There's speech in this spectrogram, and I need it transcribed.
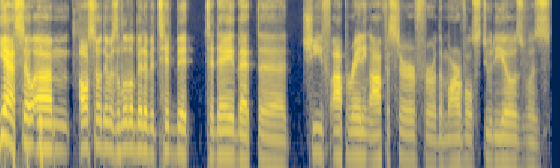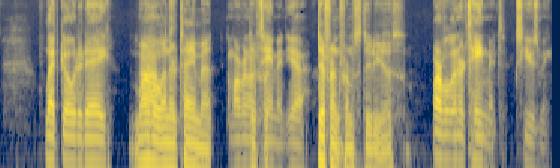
Yeah, so um also there was a little bit of a tidbit today that the chief operating officer for the Marvel Studios was let go today. Marvel Um, Entertainment, Marvel Different. Entertainment, yeah. different from studios. Marvel Entertainment, excuse me.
